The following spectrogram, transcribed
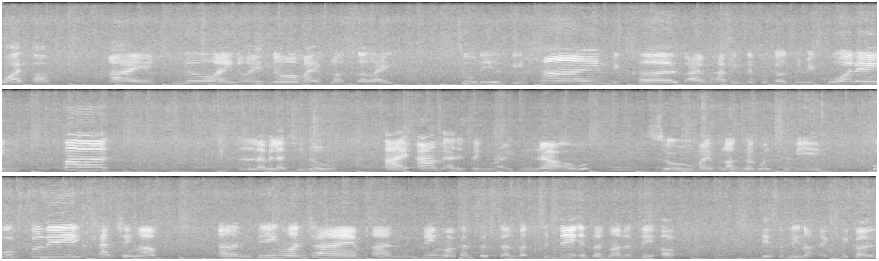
What up? I know, I know, I know my vlogs are like two days behind because I'm having difficulty recording, but let me let you know, I am editing right now, so my vlogs are going to be hopefully catching up and being on time and being more consistent, but today is another day of basically nothing because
